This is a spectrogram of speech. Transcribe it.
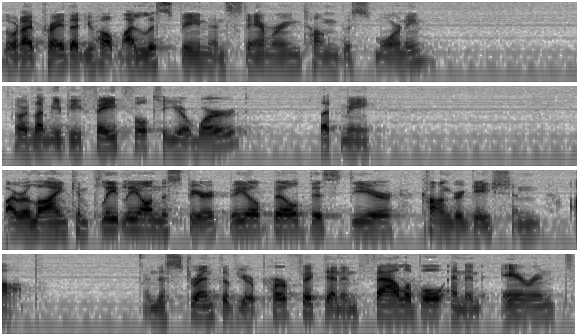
Lord, I pray that you help my lisping and stammering tongue this morning. Lord, let me be faithful to your word. Let me, by relying completely on the Spirit, build, build this dear congregation up in the strength of your perfect and infallible and inerrant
